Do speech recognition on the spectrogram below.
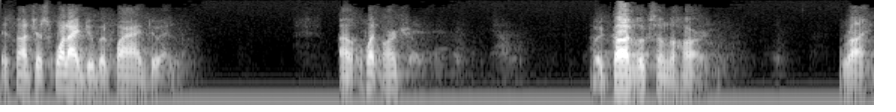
It's not just what I do, but why I do it. Uh, what, Arch? But God looks on the heart. Right.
